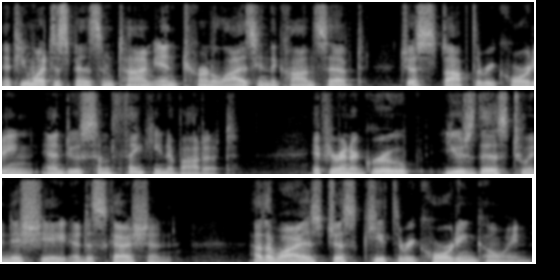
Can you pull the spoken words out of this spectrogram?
If you want to spend some time internalizing the concept, just stop the recording and do some thinking about it. If you're in a group, use this to initiate a discussion. Otherwise, just keep the recording going.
